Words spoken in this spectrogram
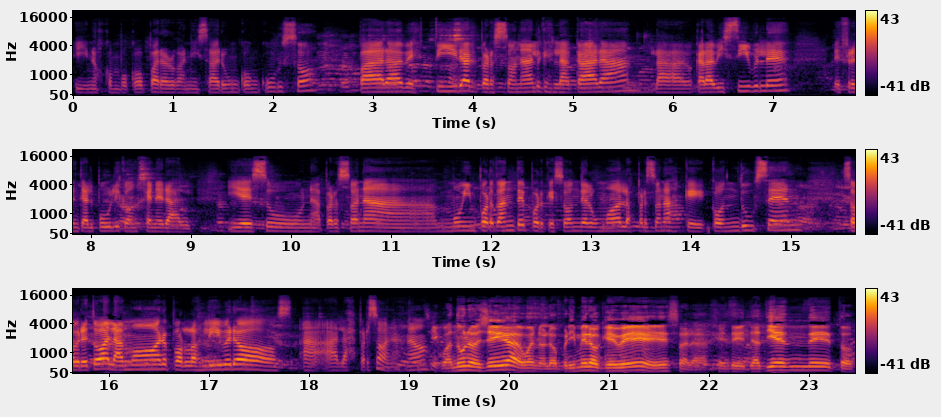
y nos convocó para organizar un concurso para vestir al personal que es la cara, la cara visible frente al público en general. Y es una persona muy importante porque son de algún modo las personas que conducen, sobre todo al amor por los libros, a, las personas. ¿no? cuando uno llega, bueno, lo primero que ve es a la gente que te atiende, todo.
